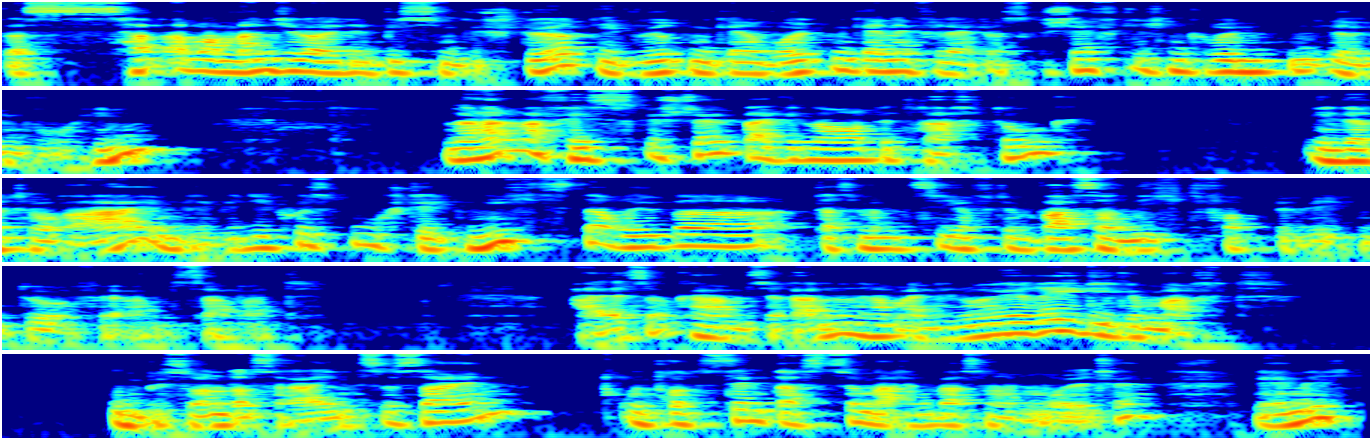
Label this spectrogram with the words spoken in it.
Das hat aber manche Leute ein bisschen gestört. Die würden, wollten gerne vielleicht aus geschäftlichen Gründen irgendwo hin. Und dann hat man festgestellt, bei genauer Betrachtung, in der Torah, im Levitikusbuch, steht nichts darüber, dass man sich auf dem Wasser nicht fortbewegen dürfe am Sabbat. Also kamen sie ran und haben eine neue Regel gemacht, um besonders rein zu sein und trotzdem das zu machen, was man wollte. Nämlich,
